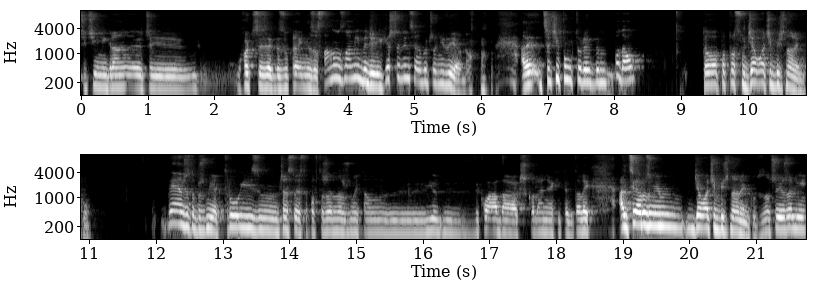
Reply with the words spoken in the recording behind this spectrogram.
czy ci imigranci, czy uchodźcy jakby z Ukrainy zostaną z nami, będzie ich jeszcze więcej, albo czy oni wyjadą. Ale trzeci punkt, który bym podał, to po prostu działać i być na rynku. Wiem, że to brzmi jak truizm, często jest to powtarzane na różnych tam y, wykładach, szkoleniach i tak dalej, ale co ja rozumiem, działać i być na rynku. To znaczy, jeżeli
